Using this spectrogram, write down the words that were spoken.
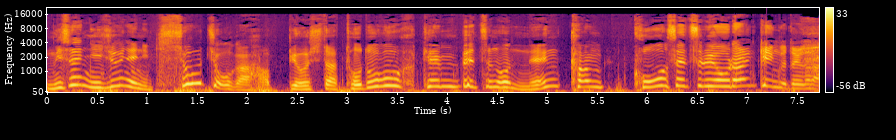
2020年に気象庁が発表した都道府県別の年間降雪量ランキングというのが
